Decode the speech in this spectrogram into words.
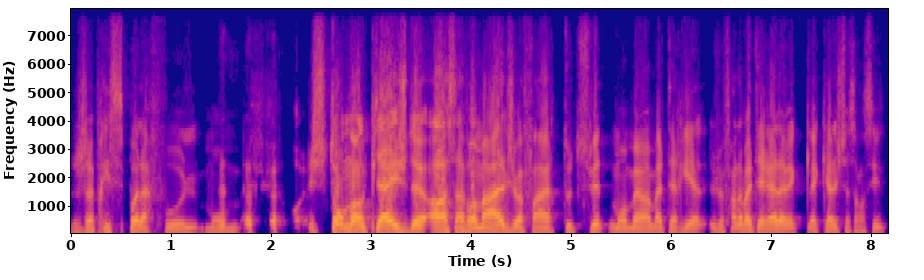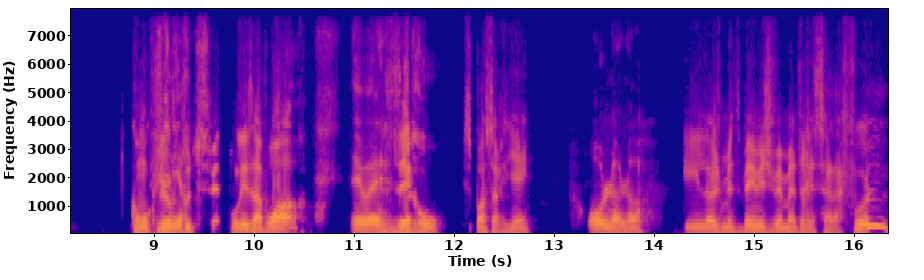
J'apprécie pas la foule. Mon... je tombe dans le piège de Ah, ça va mal, je vais faire tout de suite mon meilleur matériel. Je vais faire le matériel avec lequel je suis censé conclure tout de suite pour les avoir. Et eh ouais. Zéro. Il se passe rien. Oh là là. Et là, je me dis, ben, je vais m'adresser à la foule.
